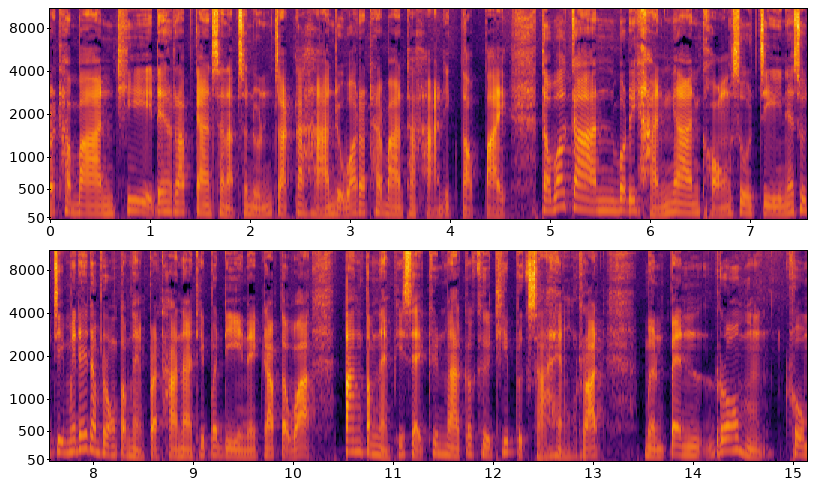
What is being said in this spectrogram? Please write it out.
รัฐบาลที่ได้รับการสนับสนุนจากทหารหรือว่ารัฐบาลทหารอีกต่อไป แต่ว่าการบริหารงานของซูจีเนี่ยซูจีไม่ได้ดำรงตำแหน่งประธานาธิบดีนะครับ แต่ว่าตั้งตำแหน่งพิเศษขึ้นมาก็คือที่ปรึกษาแห่งรัฐ เหมือนเป็นร่มคลุม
